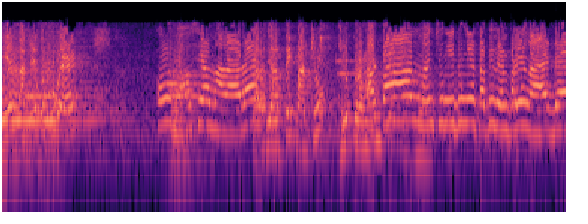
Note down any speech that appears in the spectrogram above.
Iya, katanya tuh gue. Kok lo mau sih sama Laras Laras cantik, mancung. Lu kurang mancung. Apaan? Mancung hidungnya tapi bempernya nggak ada.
